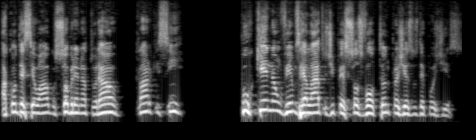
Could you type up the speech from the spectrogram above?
Aconteceu algo sobrenatural? Claro que sim. Por que não vemos relatos de pessoas voltando para Jesus depois disso?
